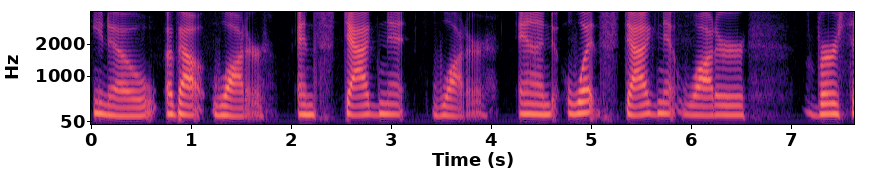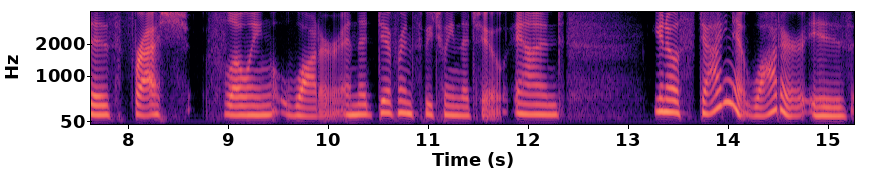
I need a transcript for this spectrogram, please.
you know, about water and stagnant water and what stagnant water versus fresh flowing water and the difference between the two. And, you know, stagnant water is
